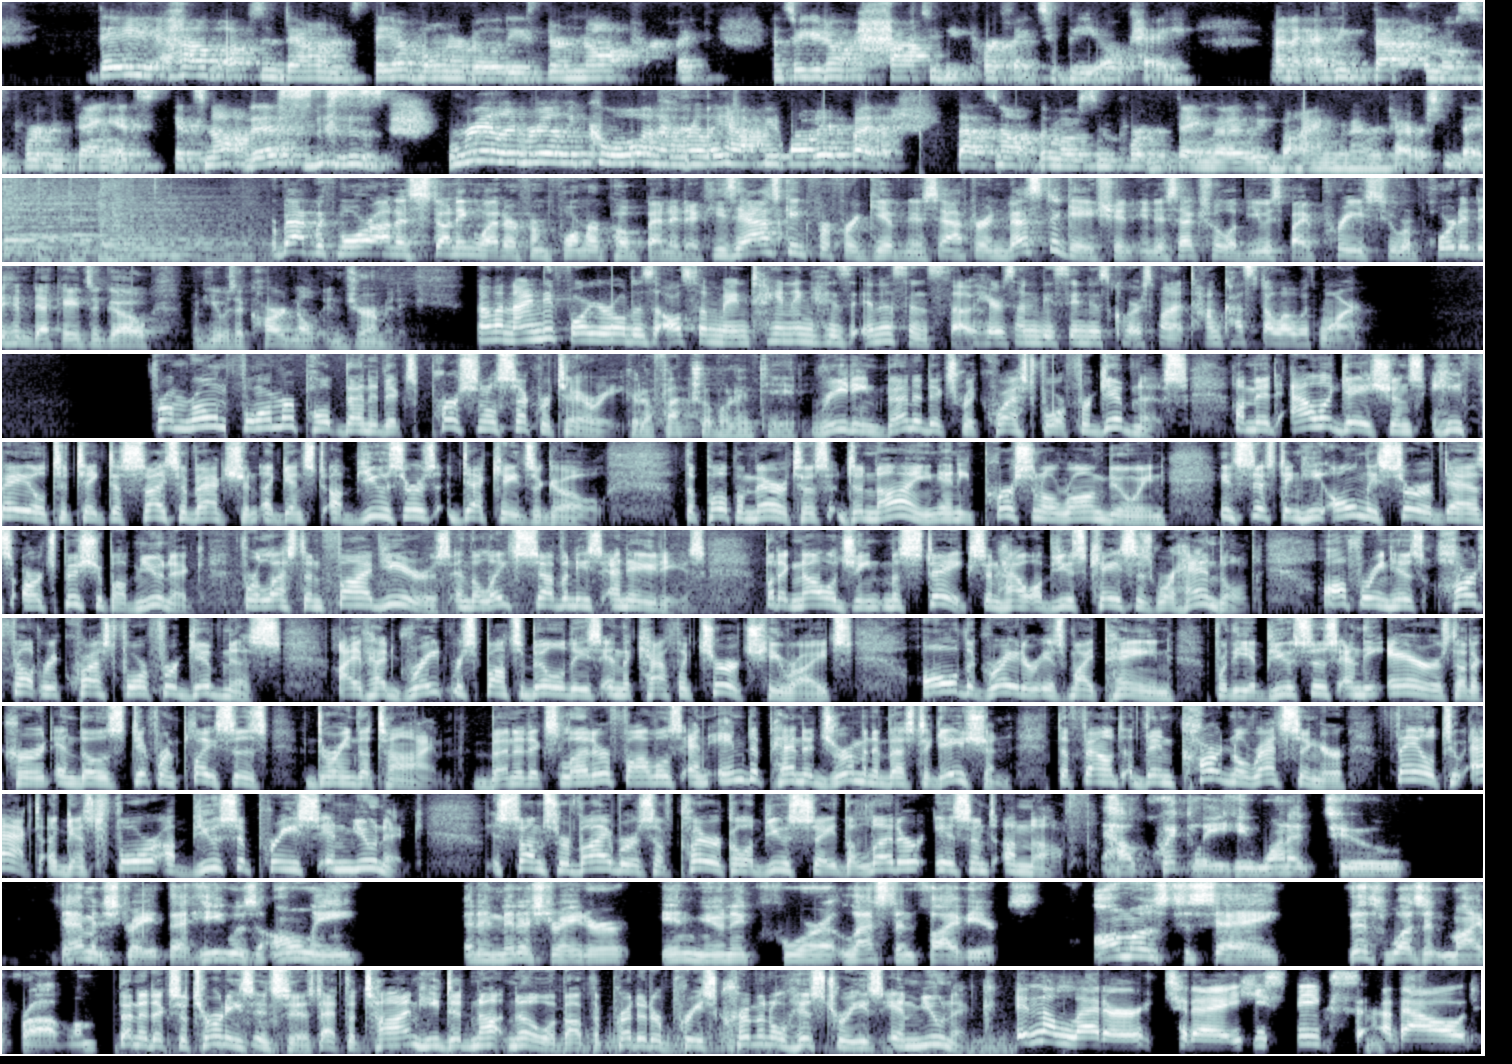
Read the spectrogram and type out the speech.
they have ups and downs, they have vulnerabilities, they're not perfect. And so you don't have to be perfect to be okay and I think that's the most important thing. It's it's not this. This is really really cool, and I'm really happy about it. But that's not the most important thing that I leave behind when I retire someday. We're back with more on a stunning letter from former Pope Benedict. He's asking for forgiveness after investigation into sexual abuse by priests who reported to him decades ago when he was a cardinal in Germany. Now, the 94 year old is also maintaining his innocence, though. Here's NBC News correspondent Tom Costello with more. From Rome, former Pope Benedict's personal secretary. Reading Benedict's request for forgiveness amid allegations he failed to take decisive action against abusers decades ago the Pope Emeritus denying any personal wrongdoing, insisting he only served as Archbishop of Munich for less than five years in the late 70s and 80s, but acknowledging mistakes in how abuse cases were handled, offering his heartfelt request for forgiveness. I have had great responsibilities in the Catholic Church, he writes. All the greater is my pain for the abuses and the errors that occurred in those different places during the time. Benedict's letter follows an independent German investigation that found then Cardinal Ratzinger failed to act against four abusive priests in Munich. Some survivors of clerical abuse say the letter isn't enough. How quickly he wanted to demonstrate that he was only an administrator in Munich for less than five years almost to say, this wasn't my problem. Benedict's attorneys insist at the time he did not know about the predator priest's criminal histories in Munich. In the letter today, he speaks about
